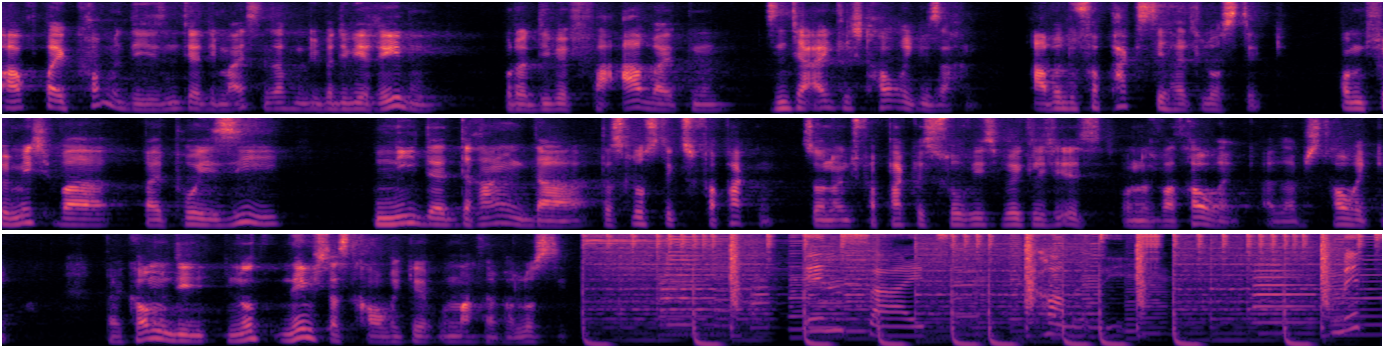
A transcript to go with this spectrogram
auch bei Comedy sind ja die meisten Sachen, über die wir reden oder die wir verarbeiten, sind ja eigentlich traurige Sachen. Aber du verpackst die halt lustig. Und für mich war bei Poesie nie der Drang da, das lustig zu verpacken, sondern ich verpacke es so, wie es wirklich ist. Und es war traurig, also habe ich es traurig gemacht. Bei Comedy nehme ich das Traurige und mache es einfach lustig. Inside Comedy mit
